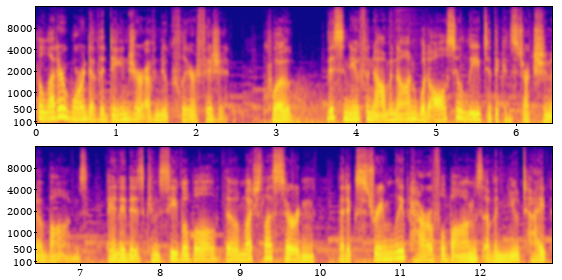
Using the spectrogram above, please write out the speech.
The letter warned of the danger of nuclear fission. Quote, this new phenomenon would also lead to the construction of bombs, and it is conceivable, though much less certain, that extremely powerful bombs of a new type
